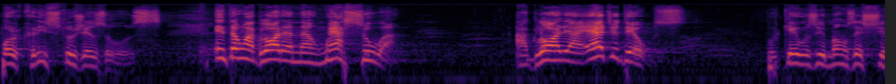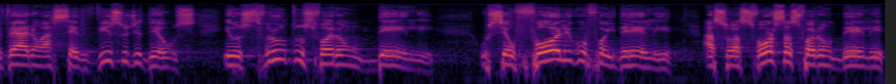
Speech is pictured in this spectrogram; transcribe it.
por Cristo Jesus. Então a glória não é sua, a glória é de Deus, porque os irmãos estiveram a serviço de Deus e os frutos foram dele, o seu fôlego foi dele, as suas forças foram dele,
